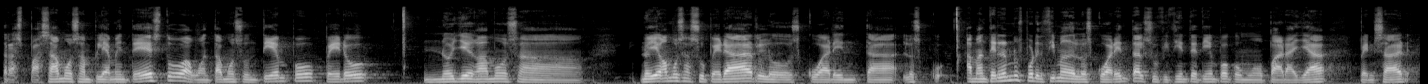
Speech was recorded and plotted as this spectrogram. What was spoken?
traspasamos ampliamente esto, aguantamos un tiempo, pero no llegamos a, no llegamos a superar los 40, los, a mantenernos por encima de los 40 el suficiente tiempo como para ya pensar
